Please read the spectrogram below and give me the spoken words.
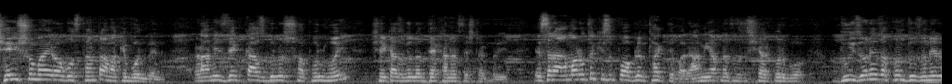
সেই সময়ের অবস্থানটা আমাকে বলবেন। কারণ আমি যে কাজগুলো সফল হই, সেই কাজগুলো দেখানোর চেষ্টা করি। এছাড়া আমারও তো কিছু প্রবলেম থাকতে পারে। আমি আপনার সাথে শেয়ার করব। দুইজনে যখন দুজনের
